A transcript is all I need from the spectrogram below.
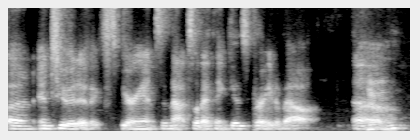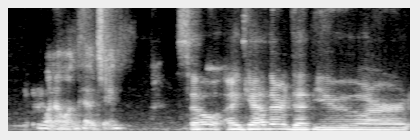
an intuitive experience and that's what i think is great about um, yeah. one-on-one coaching. So i gather that you are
